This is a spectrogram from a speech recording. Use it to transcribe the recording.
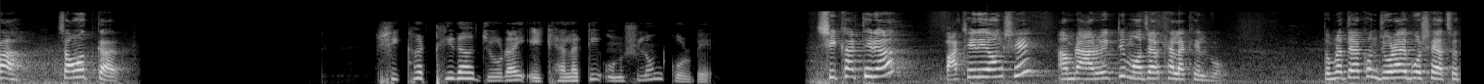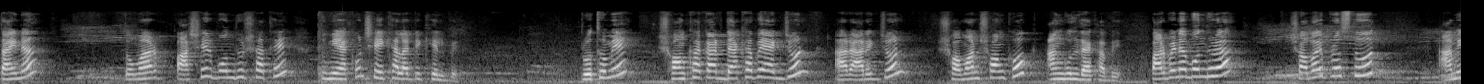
বাহ চমৎকার। শিক্ষার্থীরা জোড়ায় এই খেলাটি অনুশীলন করবে। শিক্ষার্থীরা পাঠের এই অংশে আমরা আরও একটি মজার খেলা খেলব। তোমরা তো এখন জোড়ায় বসে আছো, তাই না? তোমার পাশের বন্ধুর সাথে তুমি এখন সেই খেলাটি খেলবে। প্রথমে সংখ্যা কার্ড দেখাবে একজন আর আরেকজন সমান সংখ্যক আঙ্গুল দেখাবে। পারবে না বন্ধুরা? সবাই প্রস্তুত? আমি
